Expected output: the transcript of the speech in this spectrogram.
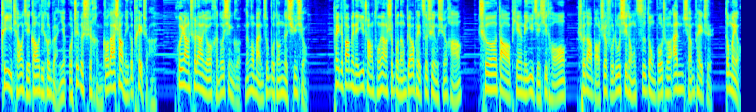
可以调节高低和软硬，我这个是很高大上的一个配置啊，会让车辆有很多性格，能够满足不同人的需求。配置方面的一创同样是不能标配自适应巡航、车道偏离预警系统、车道保持辅助系统、自动泊车安全配置都没有，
